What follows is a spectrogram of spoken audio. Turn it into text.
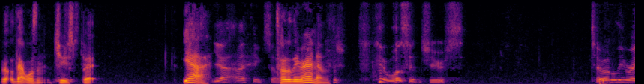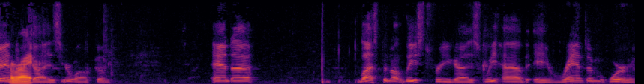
Well, that wasn't Juice, but yeah, yeah, I think so. totally random. It wasn't juice. Totally random, All right. guys. You're welcome. And uh last but not least for you guys, we have a random word.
